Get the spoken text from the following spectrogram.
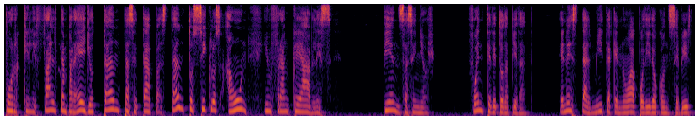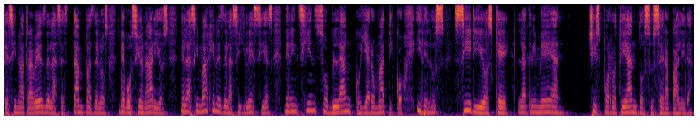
porque le faltan para ello tantas etapas, tantos ciclos aún infranqueables. Piensa, Señor, fuente de toda piedad, en esta almita que no ha podido concebirte sino a través de las estampas de los devocionarios, de las imágenes de las iglesias, del incienso blanco y aromático y de los cirios que lacrimean, chisporroteando su cera pálida.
